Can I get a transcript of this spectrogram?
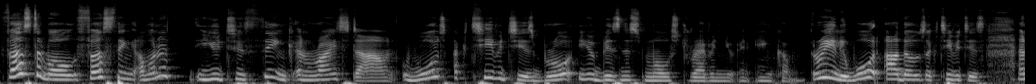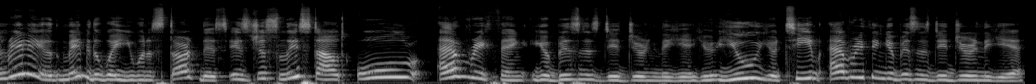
First of all, first thing I want you to think and write down what activities brought your business most revenue and income. Really, what are those activities? And really, uh, maybe the way you want to start this is just list out all everything your business did during the year. You, you, your team, everything your business did during the year.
